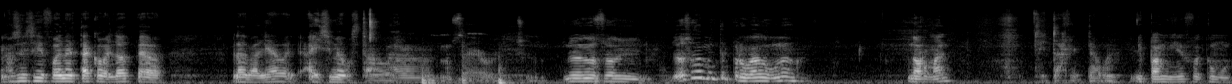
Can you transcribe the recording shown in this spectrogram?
No sé si fue en el Taco Veloz, pero las baleadas, güey, ahí sí me gustaban, güey. Ah, no sé, güey. Yo no soy. Yo solamente he probado una. güey. Normal. Sí, está rica, güey. Y para mí fue como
